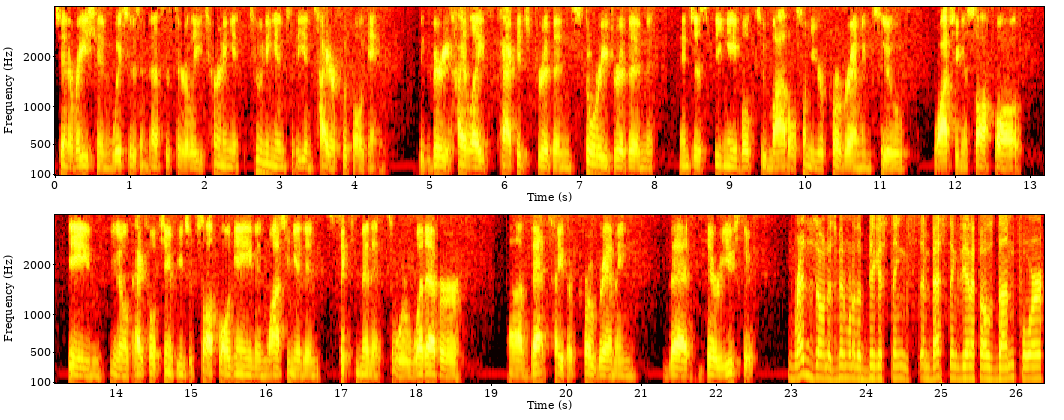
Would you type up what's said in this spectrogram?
generation which isn't necessarily turning it tuning into the entire football game. It's very highlights package driven story driven and just being able to model some of your programming to watching a softball game, you know, Pac 12 championship softball game and watching it in six minutes or whatever, uh, that type of programming that they're used to. Red zone has been one of the biggest things and best things the NFL's done for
